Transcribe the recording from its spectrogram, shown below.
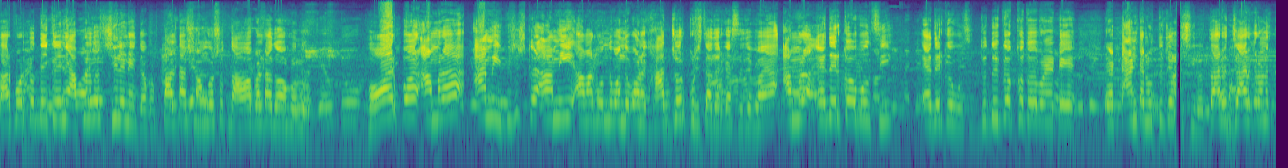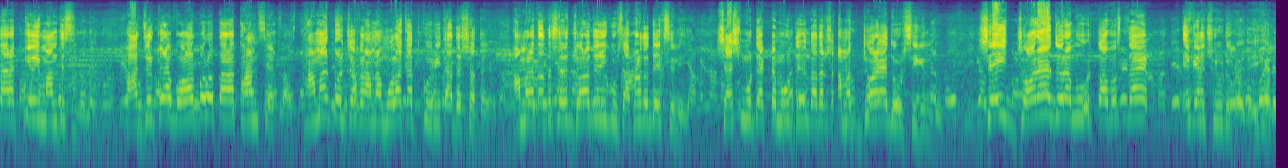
তারপর তো দেখলেনি আপনারা তো ছিলেনই তখন পাল্টা সংঘর্ষ দাওয়া পাল্টা দেওয়া হলো। হওয়ার পর আমরা আমি বিশেষ করে আমি আমার বন্ধু বান্ধব অনেক হাত জোর করছি তাদের কাছে যে ভাই আমরা এদেরকেও বলছি এদেরকেও বলছি। দু দুই পক্ষ তো মানে টান টান উত্তেজনা ছিল। তার যার কারণে তারা কেউই মানতেছিল না। হাত জোর করে বলার পরও তারা থামছে last। থামার পর যখন আমরা মোলাকাত করি তাদের সাথে আমরা তাদের সাথে জড়াজড়ি করছি। আপনারা তো দেখছেনই। শেষ মুহূর্তে একটা মুহূর্তে কিন্তু তাদের আমরা জড়ায় ধরছি কিন্তু। সেই জড়ায় ধরা মুহূর্ত অবস্থায় এখানে ছুরি ঢুকাই দেয় এখানে।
